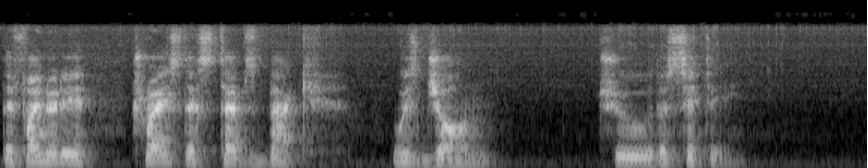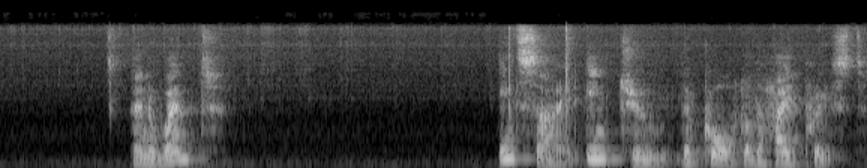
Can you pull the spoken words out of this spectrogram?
They finally traced their steps back with John to the city and went inside into the court of the high priest.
